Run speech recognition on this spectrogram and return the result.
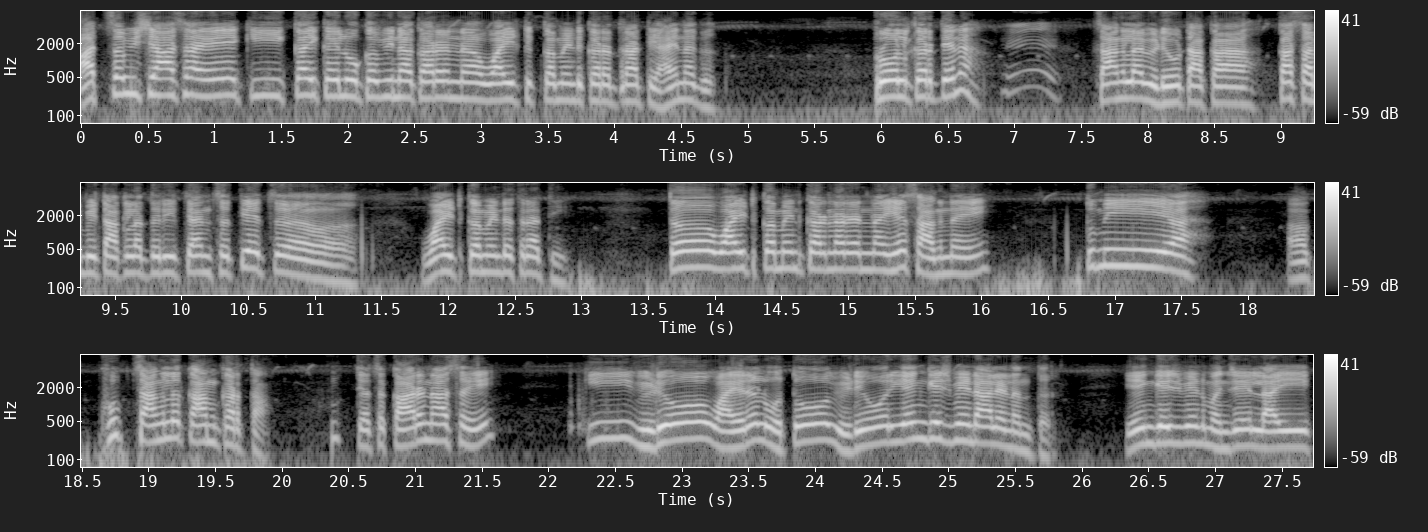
आजचा विषय असा आहे की काही काही लोक विनाकारण वाईट कमेंट करत राहते आहे ना ग? ट्रोल करते ना. चांगला व्हिडिओ टाका कसा बी टाकला तरी त्यांचं तेच वाईट कमेंटच राहते. तर वाईट कमेंट करणाऱ्यांना हे सांगणं आहे तुम्ही खूप चांगलं काम करता. त्याचं कारण असं आहे की व्हिडिओ व्हायरल होतो व्हिडिओवर एंगेजमेंट आल्यानंतर. एंगेजमेंट म्हणजे लाईक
